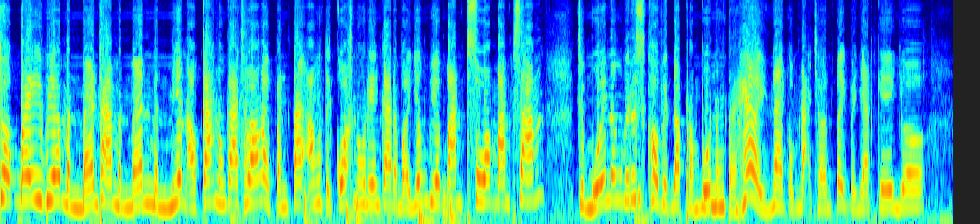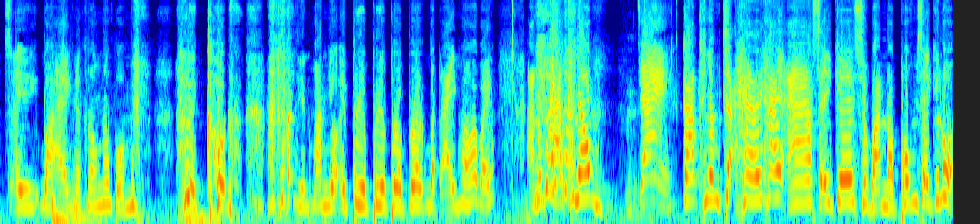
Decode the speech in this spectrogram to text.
ទោះបីវាមិនមែនថាមិនមែនមិនមានឱកាសក្នុងការឆ្លងហើយប៉ុន្តែអង្គទៅគាត់ក្នុងរាងកាយរបស់យើងវាបានផ្សំបានផ្សំជាមួយនឹង virus COVID-19 នឹងទៅហើយណែកុំដាក់ច្រើនពេកប្រយ័ត្នគេយកស្អីរបស់ឯងនៅក្នុងហ្នឹងព្រោះលេខកូដអាណាយើងបានយកអីព្រាព្រាព្រាព្រាបិទឯងផងហើយអាហ្នឹងកាតខ្ញុំចាកាតខ្ញុំចាក់ហើយហើយអាស្អីគេសវណ្ណភូមិស្អីគេនោះ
